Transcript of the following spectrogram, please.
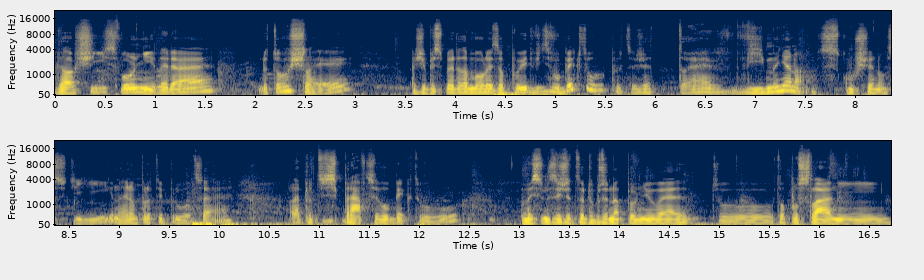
další svolní lidé do toho šli a že bychom tam mohli zapojit víc v objektů, protože to je výměna zkušeností, nejenom pro ty průvodce, ale pro ty správce objektů Myslím si, že to dobře naplňuje tu, to poslání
